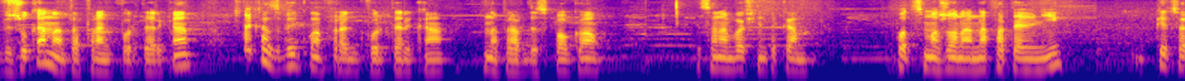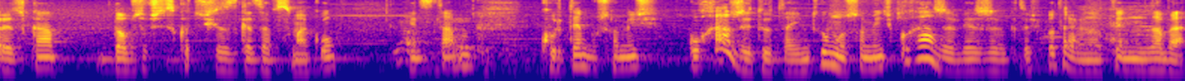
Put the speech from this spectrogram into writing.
wyszukana ta frankfurterka. Taka zwykła frankfurterka, naprawdę spoko. Jest ona właśnie taka podsmażona na patelni. Pieczareczka, dobrze, wszystko tu się zgadza w smaku. Więc tam, kurde, muszą mieć kucharzy tutaj. Tu muszą mieć kucharzy, wiesz, żeby ktoś potrafił. No, tym, dobra,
